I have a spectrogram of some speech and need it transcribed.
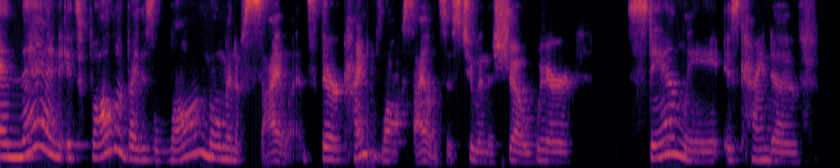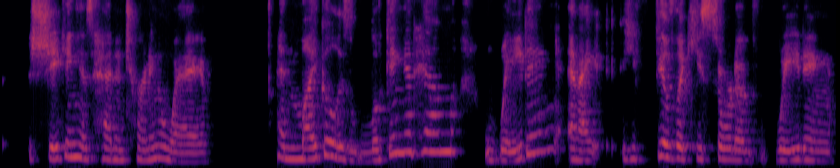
And then it's followed by this long moment of silence there are kind of mm. long silences too in the show where stanley is kind of shaking his head and turning away and michael is looking at him waiting and i he feels like he's sort of waiting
